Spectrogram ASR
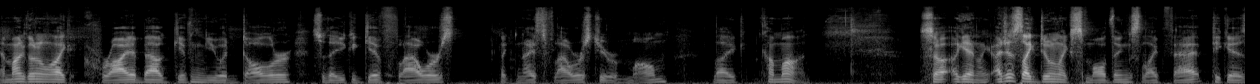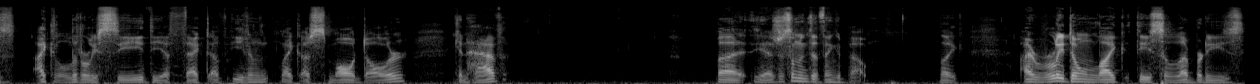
Am I gonna like cry about giving you a dollar so that you could give flowers like nice flowers to your mom. Like, come on. So again, like I just like doing like small things like that because I can literally see the effect of even like a small dollar can have. But yeah, it's just something to think about. Like, I really don't like these celebrities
